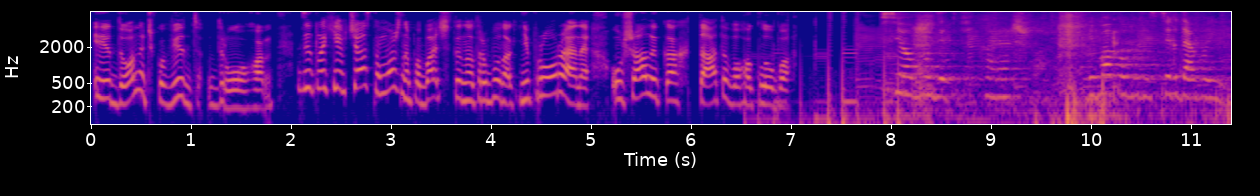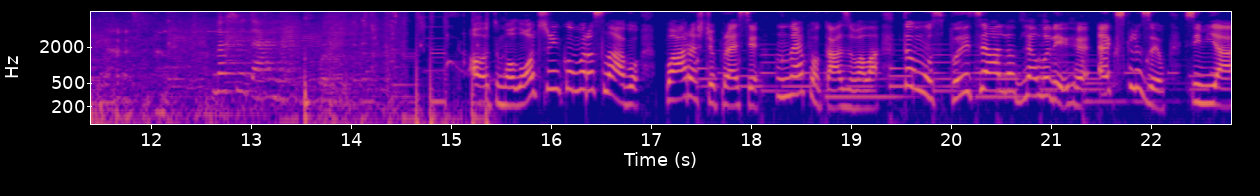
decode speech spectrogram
і донечку від другого. Дітлахів часто можна побачити на трибунах Дніпро Арени у шаликах татового клубу. Все будет хорошо. И папа будет всегда выигрывать. До свидания. А от молодшеньку Мирославу пара ще пресі не показувала. Тому спеціально для Лоліги ексклюзив сім'я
